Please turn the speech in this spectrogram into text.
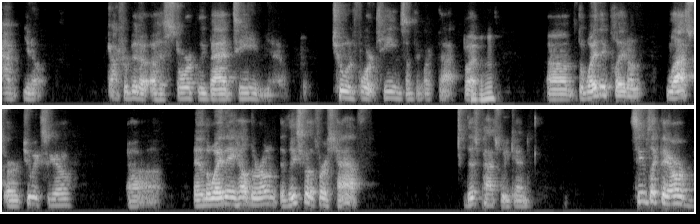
God, you know, God forbid, a, a historically bad team, you know, two and 14, something like that. But Mhm. um, the way they played on last or two weeks ago, uh, and the way they held their own, at least for the first half, this past weekend, seems like they are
